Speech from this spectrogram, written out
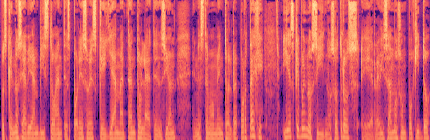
pues que no se habían visto antes, por eso es que llama tanto la atención en este momento el reportaje. Y es que bueno, si nosotros eh, revisamos un poquito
